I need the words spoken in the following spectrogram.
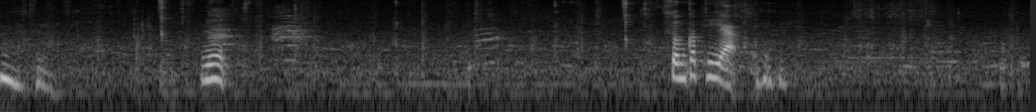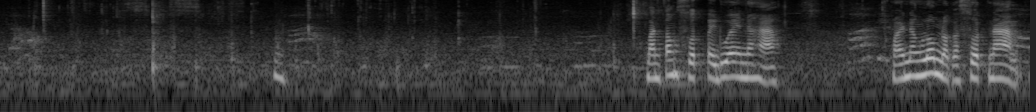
อืมเลิศสมกับที่อย มันต้องสดไปด้วยนะคะหอยนางรมแล้วก็สดน้ำ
